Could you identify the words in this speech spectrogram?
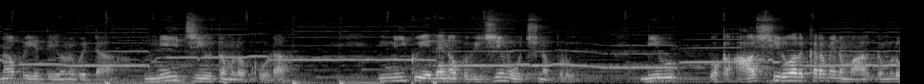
నా ప్రియ దేవుని బిడ్డ నీ జీవితంలో కూడా నీకు ఏదైనా ఒక విజయం వచ్చినప్పుడు నీవు ఒక ఆశీర్వాదకరమైన మార్గంలో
